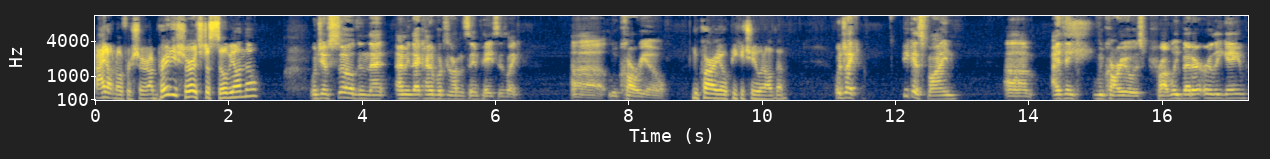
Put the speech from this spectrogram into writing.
I don't know for sure. I'm pretty sure it's just Sylveon though. Which, if so, then that I mean that kind of puts it on the same pace as like uh, Lucario, Lucario, Pikachu, and all of them. which like Pika's fine. Um, I think Lucario is probably better early game.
